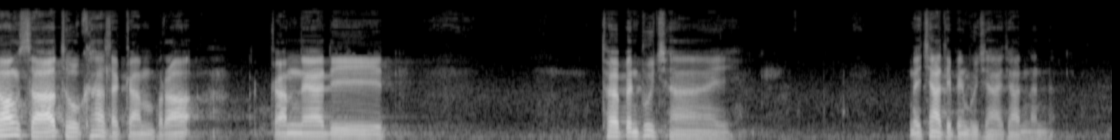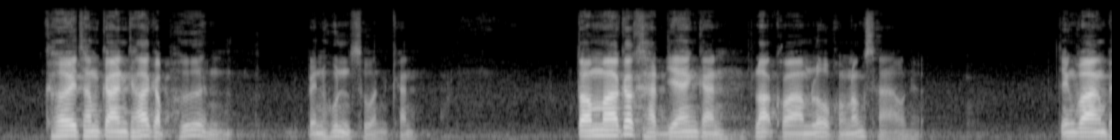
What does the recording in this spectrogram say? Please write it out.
น้องสาวถูกฆาตกรรม เพราะกรรมในอดีต เธอเป็นผู้ชาย ในชาติที่เป็นผู้ชายชาตินั้น เคยทำการค้ากับเพื่อนเป็นหุ้นส่วนกัน ต่อมาก็ขัดแย้งกัน เพราะความโลภของน้องสาวเนี่ยจึงวางแผ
